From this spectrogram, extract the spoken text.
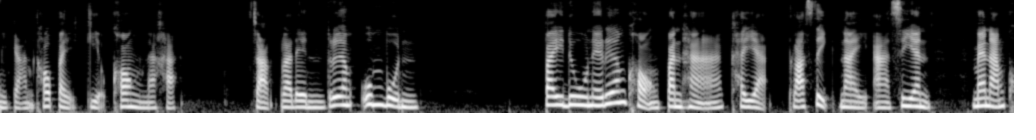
มีการเข้าไปเกี่ยวข้องนะคะ จากประเด็นเรื่องอุ้มบุญ ไปดูในเรื่องของปัญหาขยะพลาสติกในอาเซียน แม่น้ำโข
